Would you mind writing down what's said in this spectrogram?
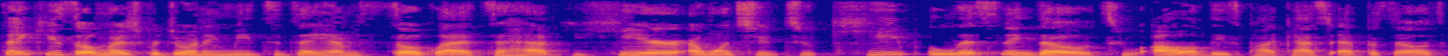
Thank you so much for joining me today. I'm so glad to have you here. I want you to keep listening though to all of these podcast episodes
